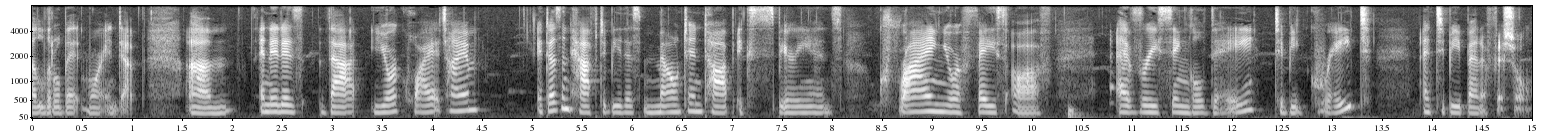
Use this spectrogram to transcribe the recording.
a little bit more in depth. Um, and it is that your quiet time, it doesn't have to be this mountaintop experience, crying your face off every single day to be great and to be beneficial.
